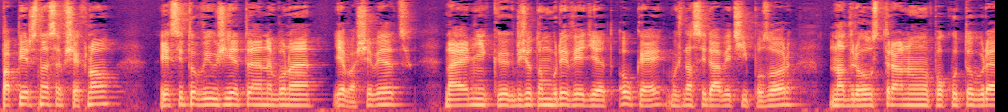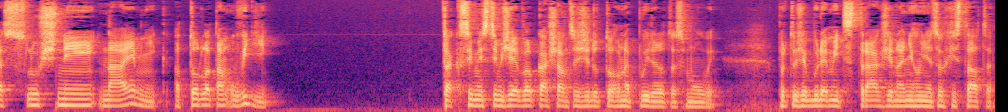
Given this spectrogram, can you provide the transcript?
papír snese všechno, jestli to využijete nebo ne, je vaše věc. Nájemník, když o tom bude vědět, OK, možná si dá větší pozor. Na druhou stranu, pokud to bude slušný nájemník a tohle tam uvidí, tak si myslím, že je velká šance, že do toho nepůjde do té smlouvy. Protože bude mít strach, že na něho něco chystáte.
